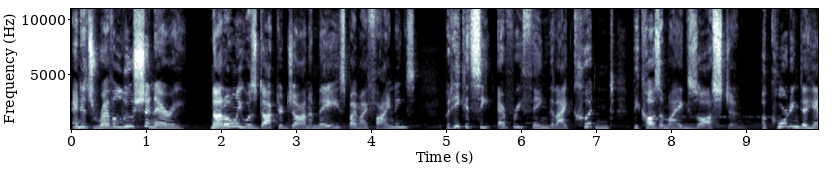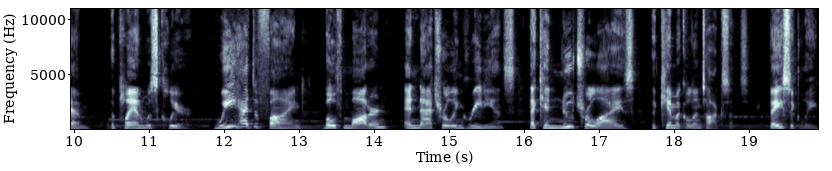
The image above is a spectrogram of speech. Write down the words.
and it's revolutionary. Not only was Dr. John amazed by my findings, but he could see everything that I couldn't because of my exhaustion. According to him, the plan was clear. We had to find both modern and natural ingredients that can neutralize the chemical and toxins. Basically,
